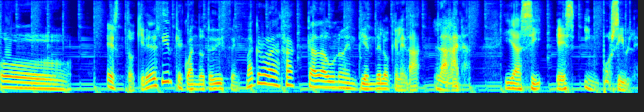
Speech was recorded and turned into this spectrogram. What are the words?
Oh. Esto quiere decir que cuando te dicen macrogranja, cada uno entiende lo que le da la gana. Y así es imposible.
